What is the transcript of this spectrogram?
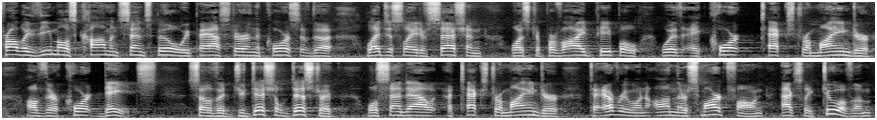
probably the most common sense bill we passed during the course of the legislative session was to provide people with a court text reminder of their court dates. So the judicial district will send out a text reminder to everyone on their smartphone, actually, two of them.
